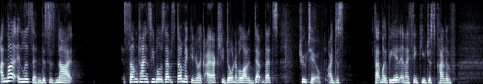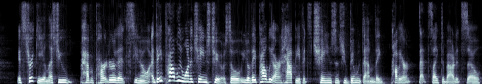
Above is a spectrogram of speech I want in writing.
I'm not. And listen, this is not. Sometimes people just have a stomach, and you're like, I actually don't have a lot of depth. That's true too. I just that might be it. And I think you just kind of. It's tricky unless you have a partner that's, you know, they probably want to change too. So, you know, they probably aren't happy if it's changed since you've been with them. They probably aren't that psyched about it. So,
